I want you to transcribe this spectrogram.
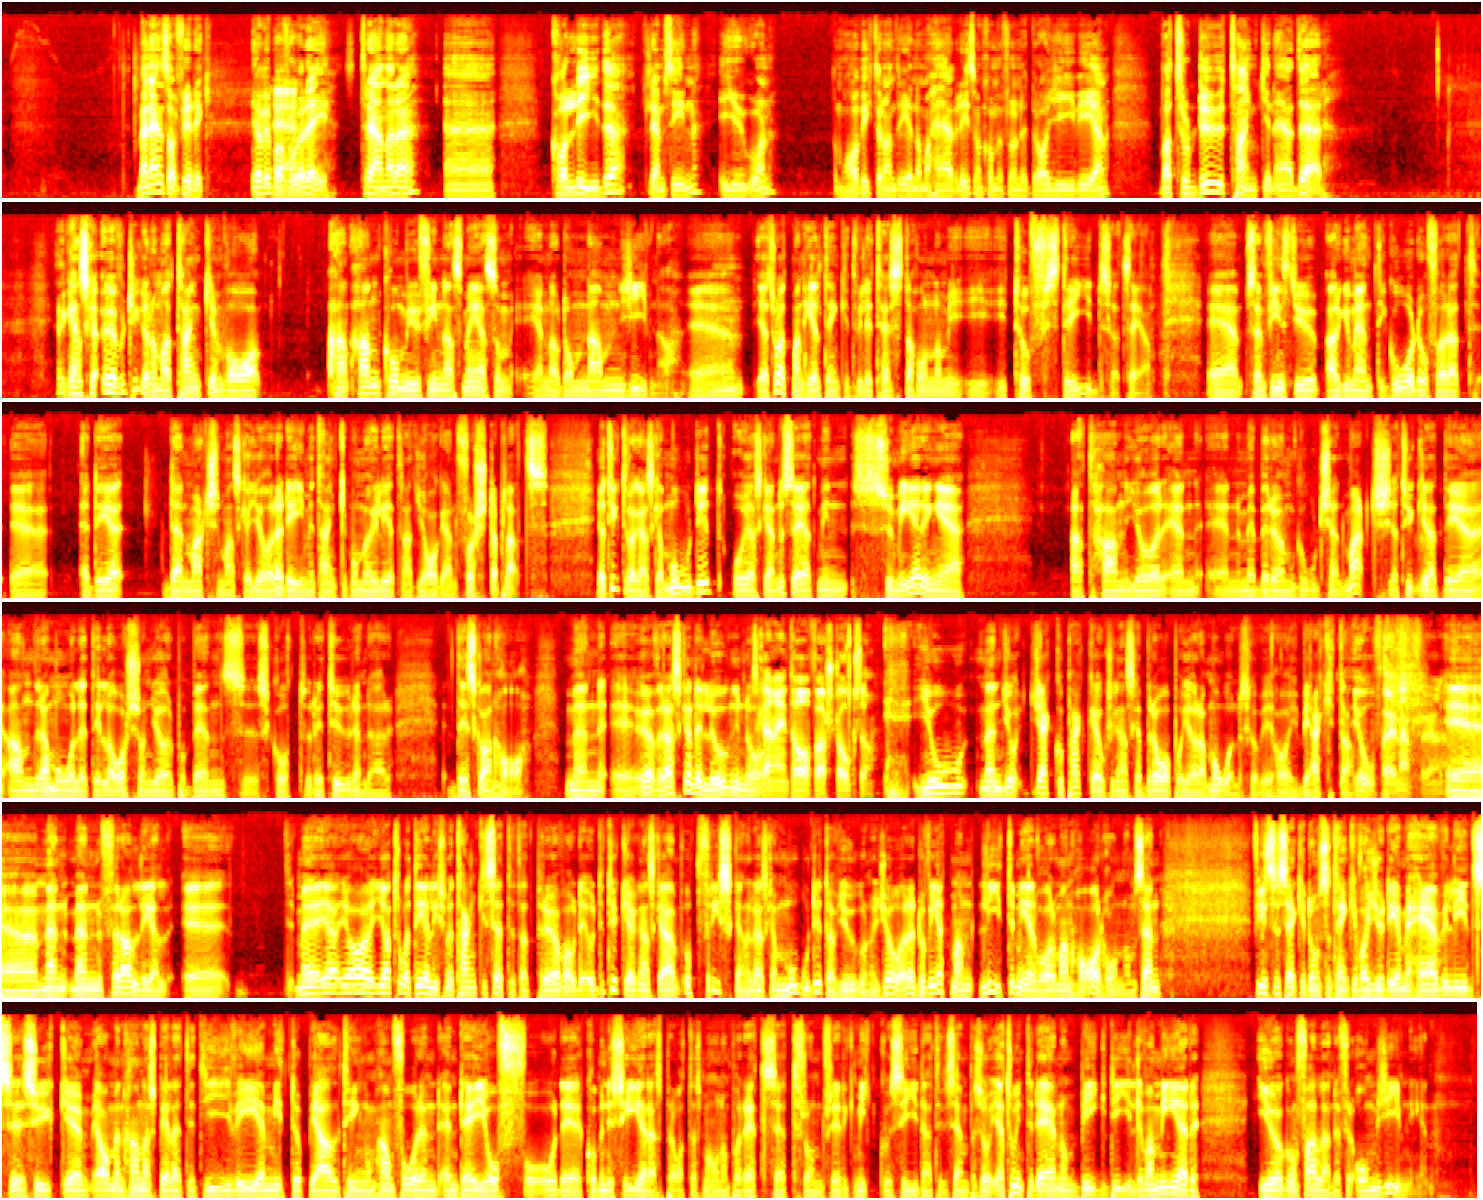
Men en sak Fredrik, jag vill bara Eh. fråga dig, tränare, eh, Carl Lide kläms in i Djurgården, de har Viktor Andrén, de har Hävli som kommer från ett bra JVM. Vad tror du tanken är där? Jag är ganska övertygad om att tanken var han, han kommer ju finnas med som en av de namngivna. Eh, Mm. Jag tror att man helt enkelt ville testa honom i, i, i tuff strid så att säga. Eh, sen finns det ju argument igår då för att eh, är det den matchen man ska göra det i med tanke på möjligheten att jaga en första plats. Jag tyckte det var ganska modigt och jag ska ändå säga att min summering är att han gör en, en med beröm godkänd match. Jag tycker Mm. att det andra målet det Larsson gör på Bens eh, skott, returen där, det ska han ha. Men eh, överraskande lugn och... Ska han inte ha första också? Jo, men Jo- Jack Kopacka är också ganska bra på att göra mål, ska vi ha i beaktan. Jo, fair enough, fair enough. Eh, men, men för all del, eh, men jag, jag, jag tror att det är liksom ett tankesättet att pröva och det, och det tycker jag är ganska uppfriskande och ganska modigt av Djurgården att göra. Då vet man lite mer var man har honom. Sen finns det säkert de som tänker, vad gör det med Hävelids eh, psyke? Ja men han har spelat ett JVM mitt upp i allting. Om han får en, en day off och, och det kommuniceras, pratas med honom på rätt sätt från Fredrik Mikkos sida till exempel. Så jag tror inte det är någon big deal. Det var mer i ögonfallande för omgivningen.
